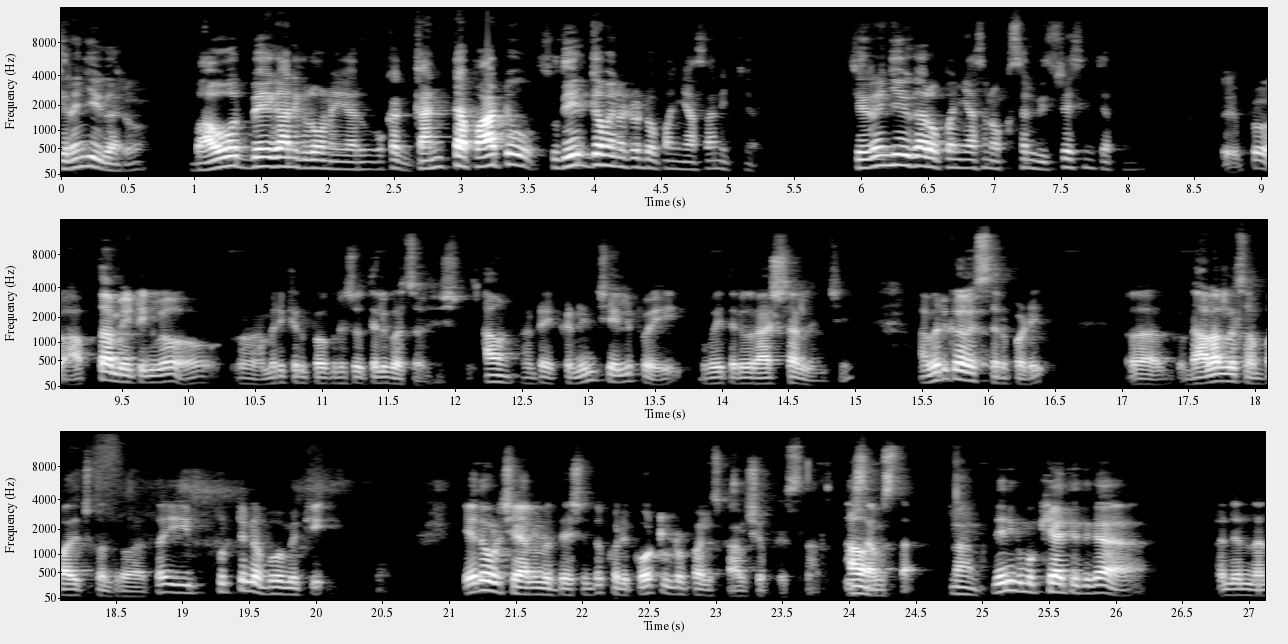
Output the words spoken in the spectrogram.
చిరంజీవి గారు భావోద్వేగానికి లోనయ్యారు. ఒక గంట పాటు సుదీర్ఘమైనటువంటి ఉపన్యాసాన్ని ఇచ్చారు. చిరంజీవి గారు ఉపన్యాసాన్ని ఒకసారి విశ్లేషించి చెప్పండి. ఇప్పుడు ఆప్తా మీటింగ్లో అమెరికన్ ప్రోగ్రెసివ్ తెలుగు అసోసియేషన్ అవును. అంటే ఇక్కడి నుంచి వెళ్ళిపోయి ఉభయ తెలుగు రాష్ట్రాల నుంచి అమెరికాలో స్థిరపడి డాలర్లు సంపాదించుకున్న తర్వాత ఈ పుట్టిన భూమికి ఏదో ఒకటి చేయాలనే ఉద్దేశంతో కొన్ని కోట్ల రూపాయల స్కాలర్షిప్ ఇస్తున్నారు ఈ. సంస్థ. దీనికి ముఖ్య అతిథిగా నిన్న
